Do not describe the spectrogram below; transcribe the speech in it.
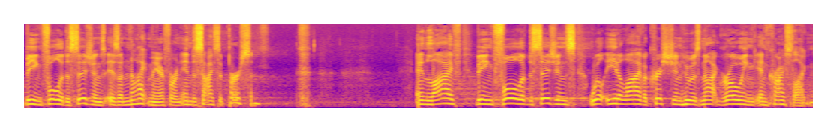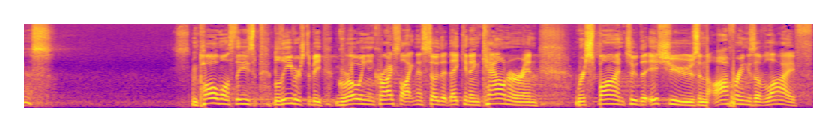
being full of decisions is a nightmare for an indecisive person. And life being full of decisions will eat alive a Christian who is not growing in Christlikeness. And Paul wants these believers to be growing in Christlikeness so that they can encounter and respond to the issues and the offerings of life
